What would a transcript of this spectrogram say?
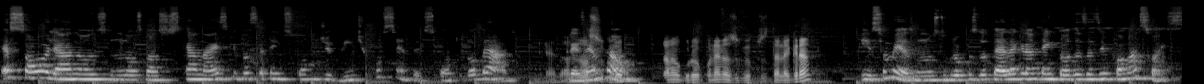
é só olhar nos, nos nossos canais que você tem desconto de 20%, é desconto dobrado. É, tá, Presentão. Tá no grupo, né? Nos grupos do Telegram? Isso mesmo, nos grupos do Telegram tem todas as informações.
